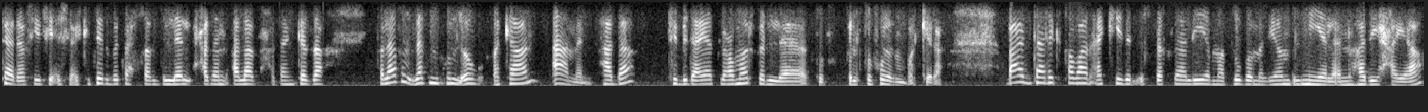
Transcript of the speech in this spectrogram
تعرفي في أشياء كثير بتحصل بالليل حدا قلب حدا كذا. فلازم لازم يكون له مكان آمن. هذا في بدايات العمر في في الطفولة المبكرة. بعد ذلك طبعا أكيد الاستقلالية مطلوبة مليون بالمية لأنه هذه حياة.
